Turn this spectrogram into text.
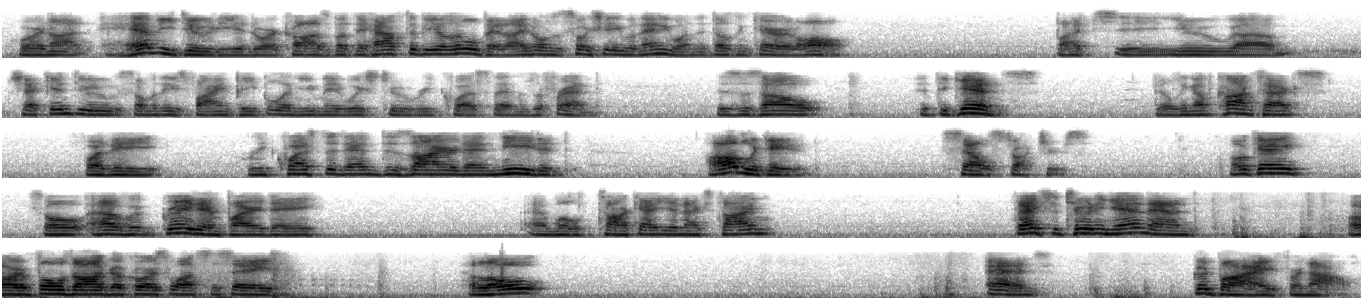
who are not heavy duty into our cause, but they have to be a little bit. I don't associate with anyone that doesn't care at all. But uh, you um, check into some of these fine people, and you may wish to request them as a friend. This is how it begins, building up contacts for the requested and desired and needed, obligated cell structures. Okay, so have a great Empire Day, and we'll talk at you next time. Thanks for tuning in, and our bulldog, of course, wants to say hello and goodbye for now.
